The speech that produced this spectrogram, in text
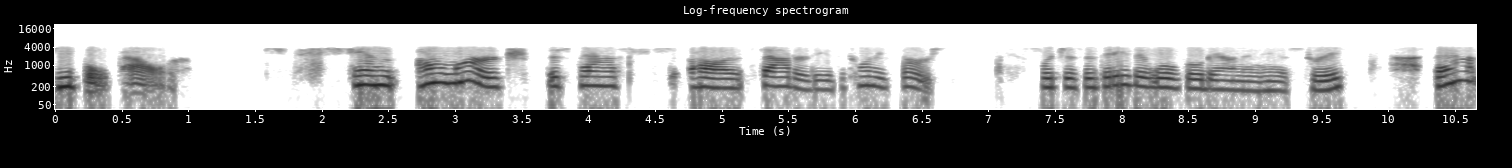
People power. And our march this past uh, Saturday, the 21st, which is a day that will go down in history, that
